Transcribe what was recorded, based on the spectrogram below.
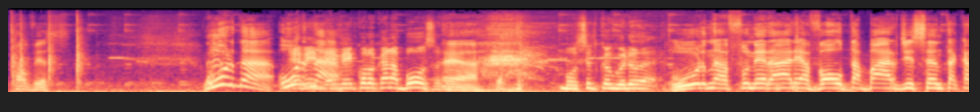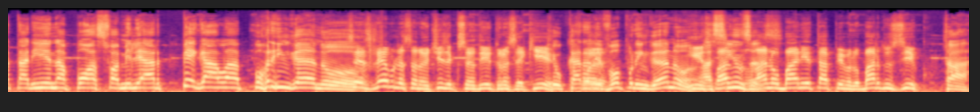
Talvez. Urna! Vem, vem, Urna! vem colocar na bolsa, né? É. Bolsinha do canguru. Urna funerária volta bar de Santa Catarina após familiar pegá-la por engano. Vocês lembram dessa notícia que o Sandrinho trouxe aqui? Que o cara levou por engano Isso, as lá, cinzas? lá no bar em Itapema, no bar do Zico. Tá.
